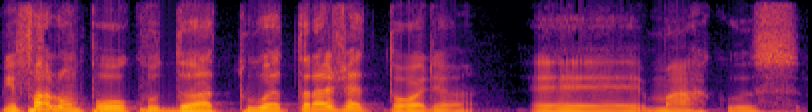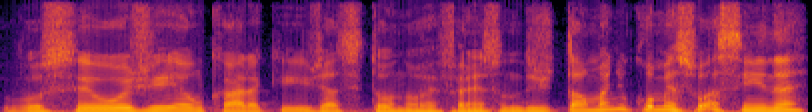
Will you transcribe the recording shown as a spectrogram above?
Me fala um pouco da tua trajetória, é, Marcos. Você hoje é um cara que já se tornou referência no digital, mas não começou assim, né?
